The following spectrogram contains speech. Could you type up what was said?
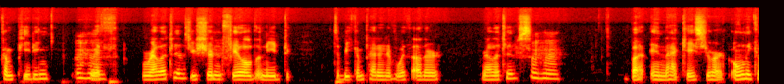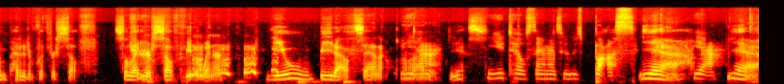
competing Mhm. with relatives. You shouldn't feel the need to, to be competitive with other relatives. Mhm. But in that case, you are only competitive with yourself. So let yourself be the winner. You beat out Santa. Yeah. yes. You tell Santa's who's boss. Yeah. Yeah. Yeah.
